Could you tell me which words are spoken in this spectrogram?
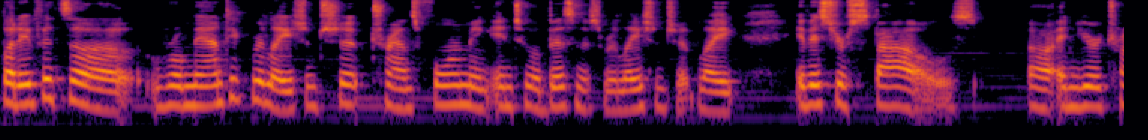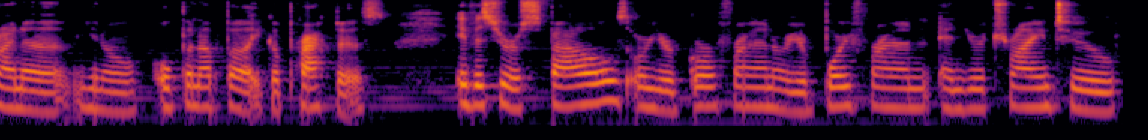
But if it's a romantic relationship transforming into a business relationship, like if it's your spouse uh, and you're trying to, you know, open up a, like a practice, if it's your spouse or your girlfriend or your boyfriend and you're trying to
